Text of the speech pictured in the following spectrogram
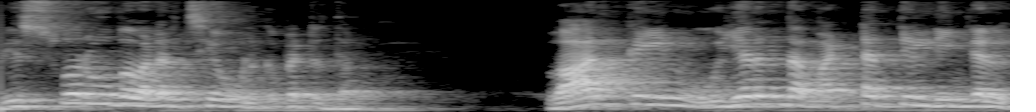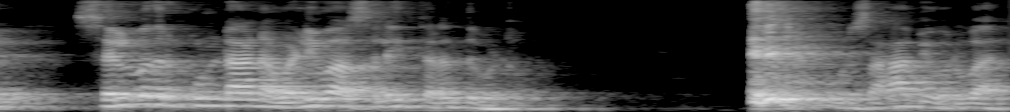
விஸ்வரூப வளர்ச்சியை உங்களுக்கு பெற்றுத்தரும். வாழ்க்கையின் உயர்ந்த மட்டத்தில் நீங்கள் செல்வதற்குண்டான வழிவாசலை திறந்துவிடும். ஒரு சஹாபி வருவார்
